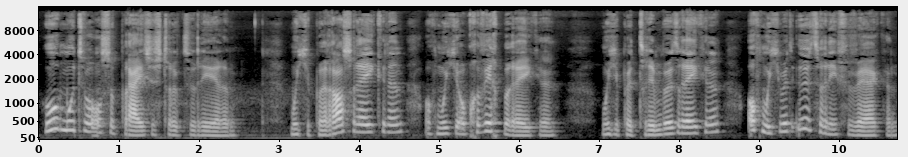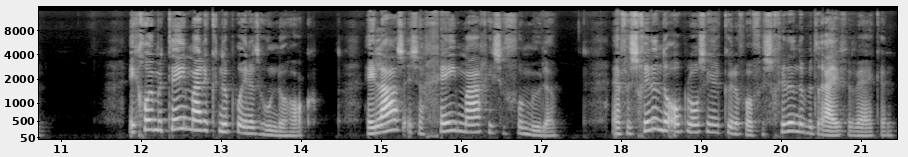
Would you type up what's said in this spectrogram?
Hoe moeten we onze prijzen structureren? Moet je per ras rekenen of moet je op gewicht berekenen? Moet je per trimbeurt rekenen of moet je met uurtarieven werken? Ik gooi meteen maar de knuppel in het hoenderhok. Helaas is er geen magische formule. En verschillende oplossingen kunnen voor verschillende bedrijven werken.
